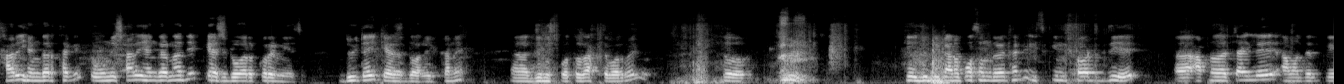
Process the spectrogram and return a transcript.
শাড়ি হ্যাঙ্গার থাকে তো উনি শাড়ি হ্যাঙ্গার না দিয়ে ক্যাশ ডোয়ার করে নিয়েছে। দুইটাই ক্যাশ ডোয়ার এখানে জিনিসপত্র রাখতে পারবে। তো কেউ যদি কারও পছন্দ হয়ে থাকে স্ক্রিনশট দিয়ে আপনারা চাইলে আমাদেরকে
